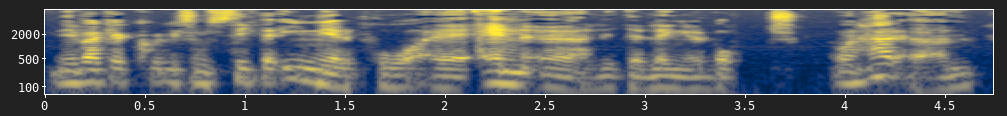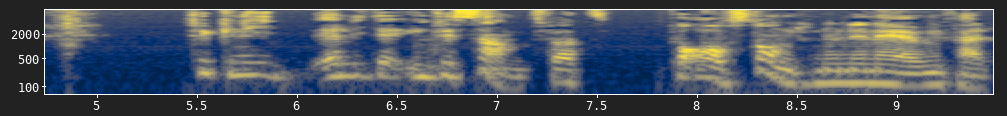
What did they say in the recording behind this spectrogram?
ni verkar liksom sikta in er på eh, en ö lite längre bort. Och den här ön tycker ni är lite intressant för att på avstånd, nu när ni är ungefär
